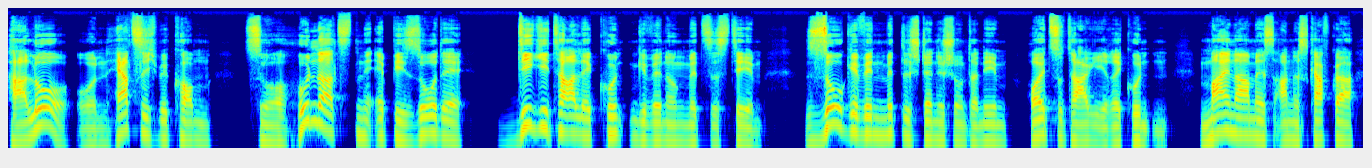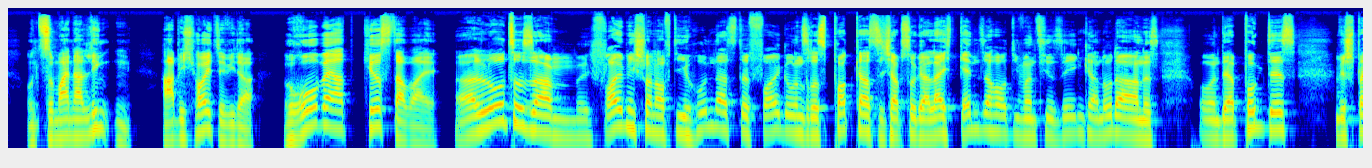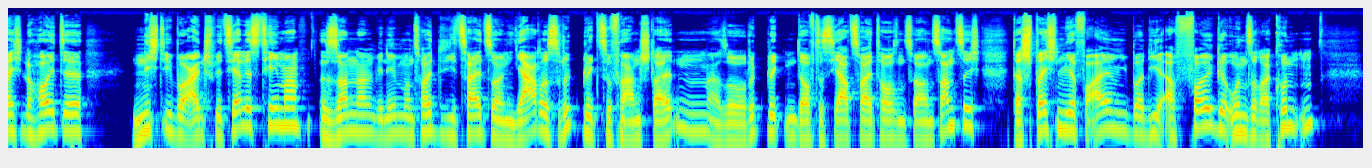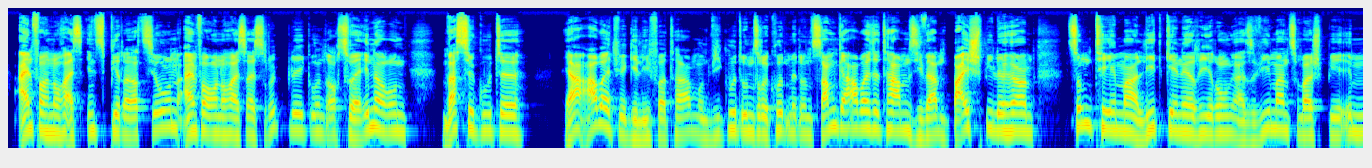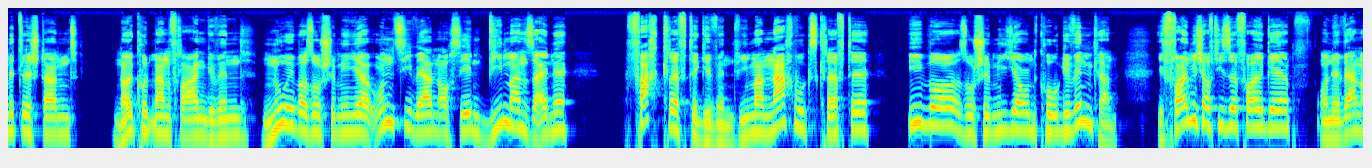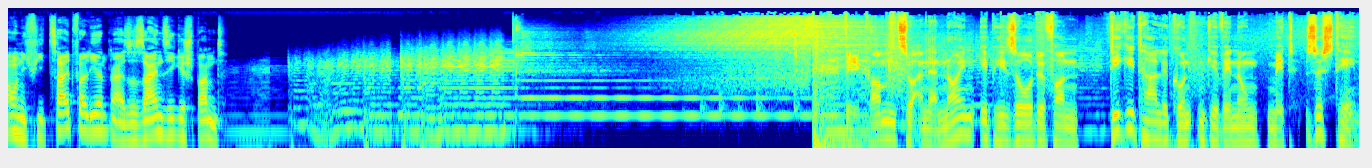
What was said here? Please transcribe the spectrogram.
Hallo und herzlich willkommen zur hundertsten Episode Digitale Kundengewinnung mit System. So gewinnen mittelständische Unternehmen heutzutage ihre Kunden. Mein Name ist Hannes Kafka und zu meiner Linken habe ich heute wieder Robert Kirst dabei. Hallo zusammen. Ich freue mich schon auf die hundertste Folge unseres Podcasts. Ich habe sogar leicht Gänsehaut, wie man es hier sehen kann, oder Hannes? Und der Punkt ist, wir sprechen heute nicht über ein spezielles Thema, sondern wir nehmen uns heute die Zeit, so einen Jahresrückblick zu veranstalten, also rückblickend auf das Jahr 2022. Da sprechen wir vor allem über die Erfolge unserer Kunden. Einfach noch als Inspiration, einfach auch noch als, als Rückblick und auch zur Erinnerung, was für gute ja, Arbeit wir geliefert haben und wie gut unsere Kunden mit uns zusammengearbeitet haben. Sie werden Beispiele hören zum Thema Lead-Generierung, also wie man zum Beispiel im Mittelstand Neukundenanfragen gewinnt, nur über Social Media und sie werden auch sehen, wie man seine Fachkräfte gewinnt, wie man Nachwuchskräfte über Social Media und Co. gewinnen kann. Ich freue mich auf diese Folge und wir werden auch nicht viel Zeit verlieren, also seien Sie gespannt. Willkommen zu einer neuen Episode von Digitale Kundengewinnung mit System.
